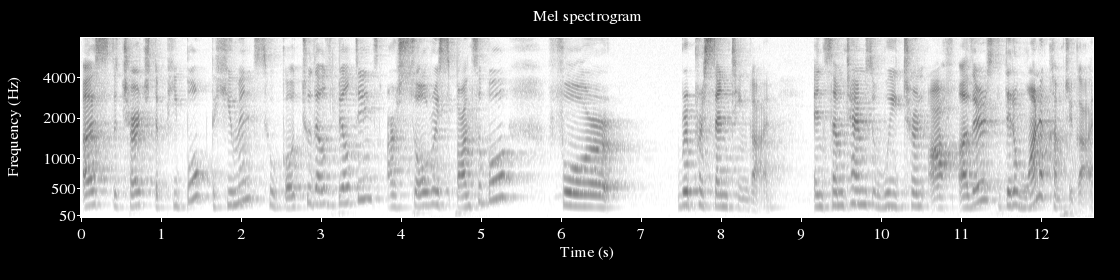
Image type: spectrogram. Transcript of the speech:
us, the church, the people, the humans who go to those buildings are so responsible for representing God. And sometimes we turn off others that they don't want to come to God.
